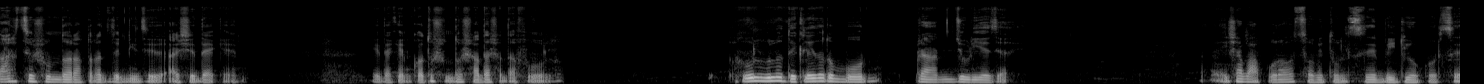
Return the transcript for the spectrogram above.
তার চেয়ে সুন্দর আপনারা যদি নিজে এসে দেখেন। এই দেখেন কত সুন্দর সাদা সাদা ফুল। ফুলগুলো দেখলেই যেন মন, প্রাণ জুড়িয়ে যায়। এইসব আপুরাও ছবি তুলছে, ভিডিও করছে।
